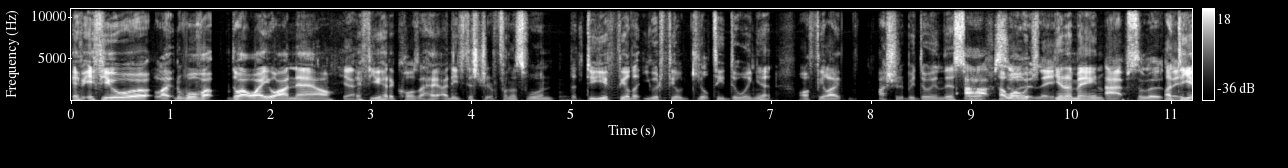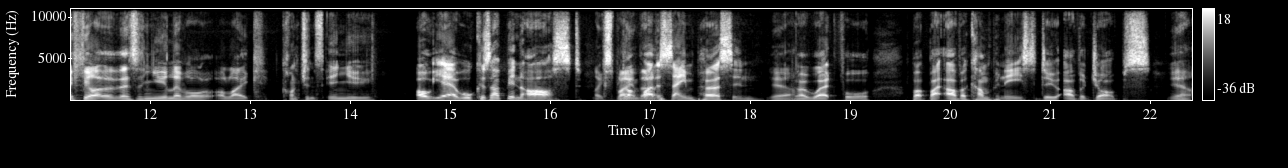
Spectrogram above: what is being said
if, if you were like well the- way you are now, Yeah. if you had a call like hey I need you to strip from this woman, that- do you feel that you would feel guilty doing it or feel like I shouldn't be doing this? Or, like, would you- Absolutely. you know what I mean? Absolutely. Like, do you feel like there's a new level of like conscience in you? Oh yeah, well, because I've been asked, Like, explain not by the same person Yeah. I worked for, but by other companies to do other jobs, Yeah,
